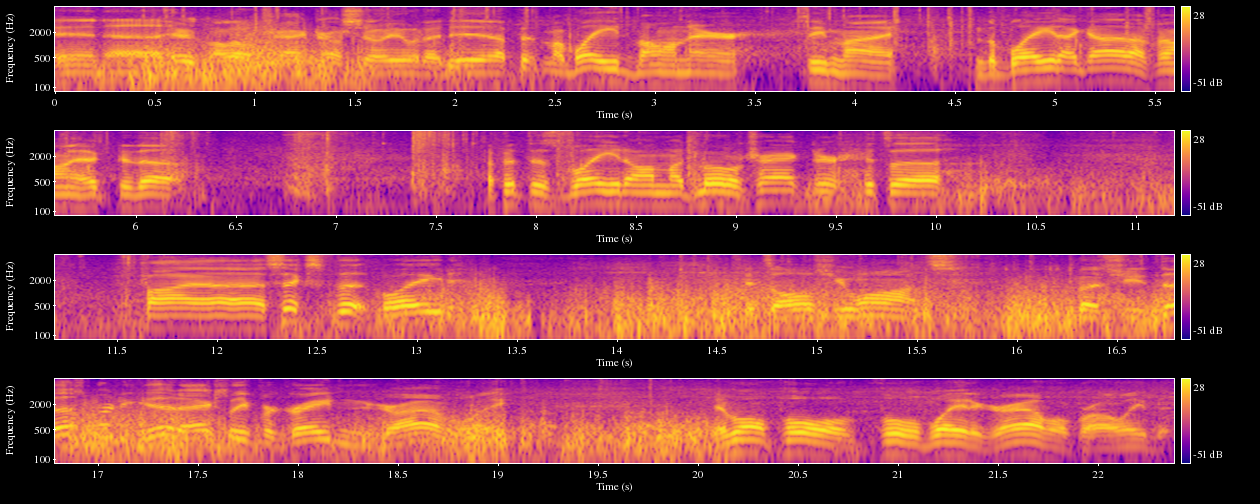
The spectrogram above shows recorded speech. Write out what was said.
and uh, here's my little tractor. I'll show you what I did. I put my blade on there. See my the blade I got? I finally hooked it up. I put this blade on my little tractor. It's a five, six foot blade. It's all she wants, but she does pretty good actually for grading driveway. It won't pull a full blade of gravel probably, but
